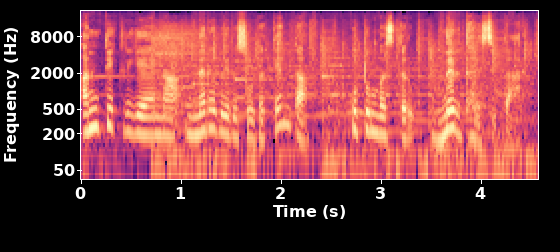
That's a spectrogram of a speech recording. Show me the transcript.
ಅಂತ್ಯಕ್ರಿಯೆಯನ್ನು ನೆರವೇರಿಸುವುದಕ್ಕೆ ಅಂತ ಕುಟುಂಬಸ್ಥರು ನಿರ್ಧರಿಸಿದ್ದಾರೆ.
